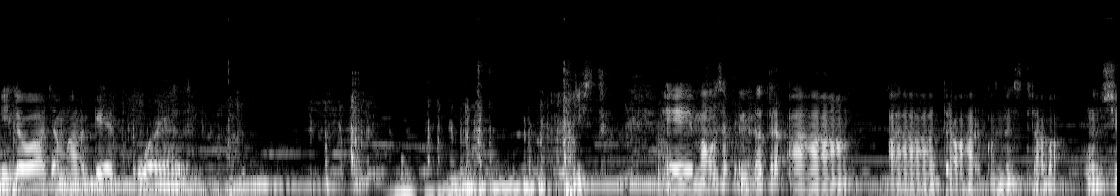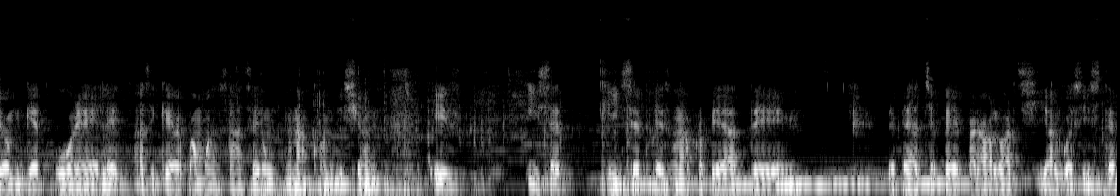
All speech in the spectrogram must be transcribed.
Y lo voy a llamar get URL listo. Eh, vamos a primero a, trabajar con nuestra función get URL así que vamos a hacer una condición if iset que iset es una propiedad de, de PHP para evaluar si algo existe.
